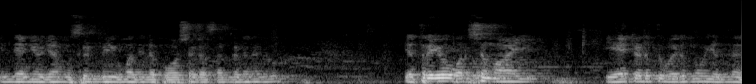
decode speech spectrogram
ഇന്ത്യൻ യൂണിയൻ മുസ്ലിം ലീഗും അതിന്റെ പോഷക സംഘടനകളും എത്രയോ വർഷമായി ഏറ്റെടുത്തു വരുന്നു എന്ന്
